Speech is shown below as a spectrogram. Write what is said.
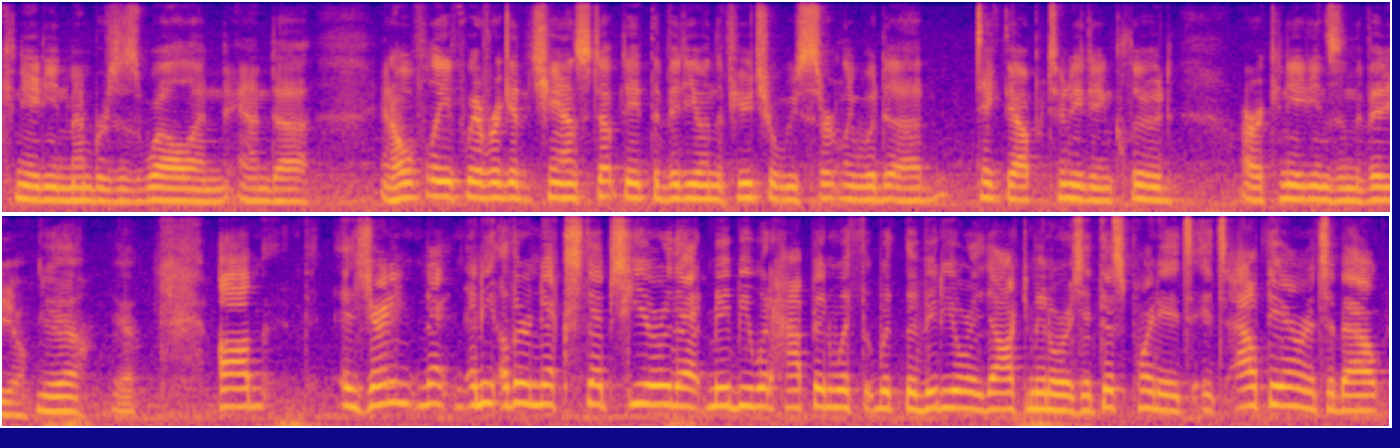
Canadian members as well. And and uh, and hopefully, if we ever get a chance to update the video in the future, we certainly would uh, take the opportunity to include our Canadians in the video. Yeah, yeah. Um, is there any ne- any other next steps here that maybe would happen with with the video or the document, or is at this point it's it's out there and it's about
